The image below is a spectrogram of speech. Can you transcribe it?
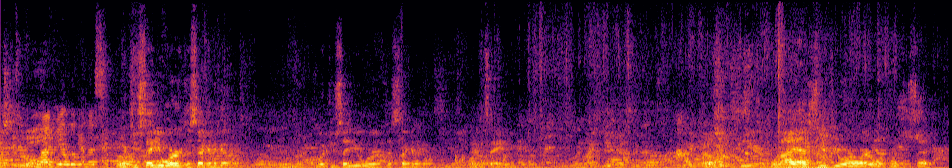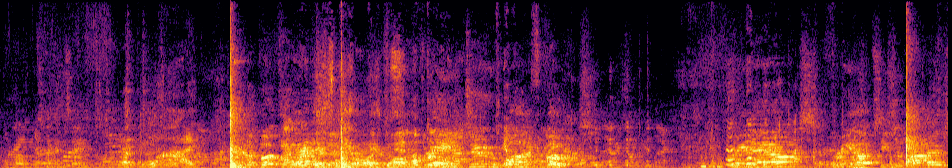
Mystical. Might be a little mystical. What'd you say you were just a second ago? What'd you say you were just a second ago? Insane. When I asked you if you were a werewolf, what'd you say? Insane. Why? We're gonna vote for oh, Addison. He's gone. I'm Three, going. vote. Three downs, three ups, he survives.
